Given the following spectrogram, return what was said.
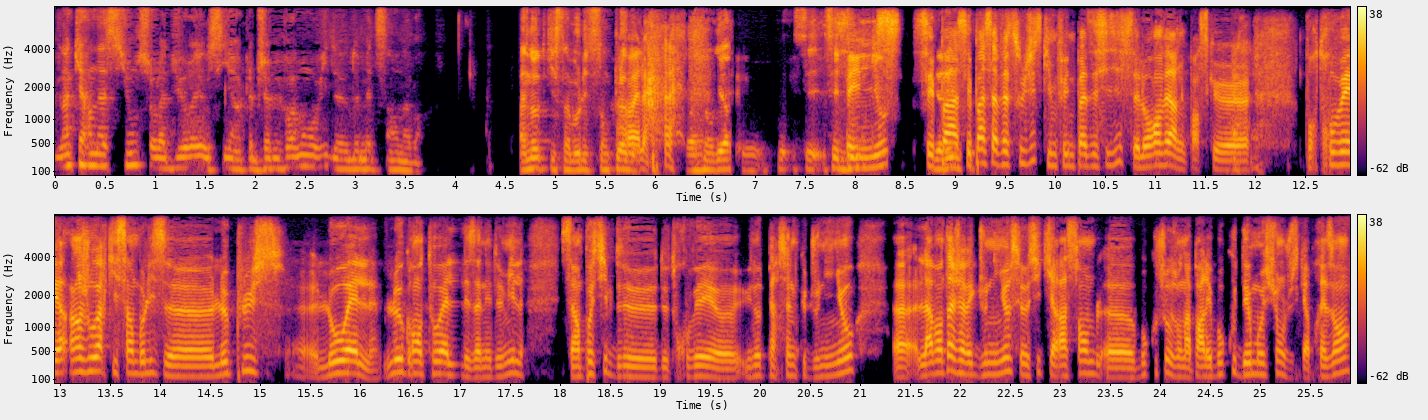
l'incarnation sur la durée aussi un club. J'avais vraiment envie de, mettre ça en avant. Un autre qui symbolise son club, c'est Juninho. C'est pas, c'est pas Safet Soujis qui me fait une passe décisive, c'est Laurent Vergne parce que pour trouver un joueur qui symbolise euh, le plus euh, l'OL, le grand OL des années 2000, c'est impossible de, trouver euh, une autre personne que Juninho. L'avantage avec Juninho, c'est aussi qu'il rassemble beaucoup de choses. On a parlé beaucoup d'émotions jusqu'à présent,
